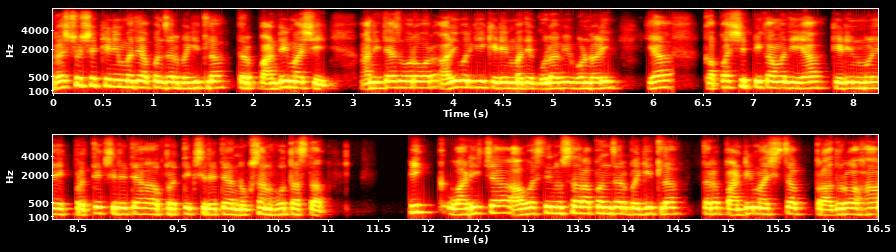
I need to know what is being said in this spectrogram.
रसशोषक किडीमध्ये आपण जर बघितलं तर पांढरी माशी आणि त्याचबरोबर आळीवर्गीय किडींमध्ये गुलाबी बोंडाळी या कपाशी पिकामध्ये या किडींमुळे एक प्रत्यक्षरित्या अप्रत्यक्षरित्या नुकसान होत असतं. पीक वाढीच्या अवस्थेनुसार आपण जर बघितलं तर पांढरी माशीचा प्रादुर्भाव हा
